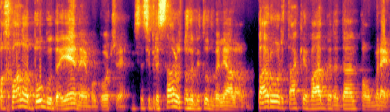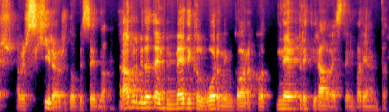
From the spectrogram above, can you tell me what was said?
Pa hvala Bogu, da je ne mogoče. Sem si predstavljal, da bi to veljalo. Par ur take vadbe na dan, pa umreš, a veš, skiraš to besedno. Rabili bi da ten medical warning, gor, kot ne pretiravaj s tem variantom.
